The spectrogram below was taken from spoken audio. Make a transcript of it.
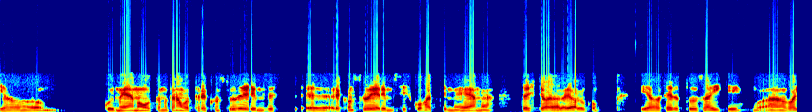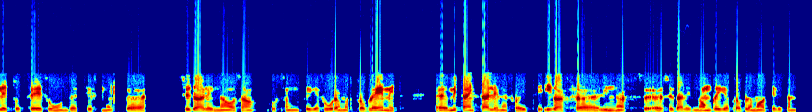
ja kui me jääme ootama tänavate rekonstrueerimisest, rekonstrueerimist, siis kohati me jääme tõesti ajale jalgu. ja seetõttu saigi valitud see suund, et just nimelt südalinna osa, kus on kõige suuremad probleemid mitte ainult Tallinnas, vaid igas eh, linnas eh, südalinn on kõige problemaatilisem.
